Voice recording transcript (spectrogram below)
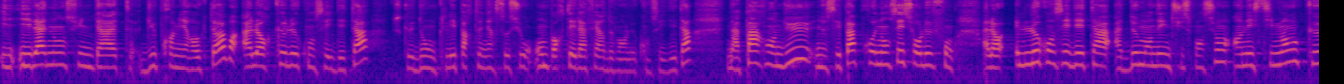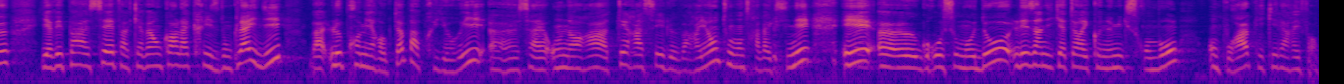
il, il, annonce une date du 1er octobre, alors que le Conseil d'État, puisque donc les partenaires sociaux ont porté l'affaire devant le Conseil d'État, n'a pas rendu, ne s'est pas prononcé sur le fond. Alors, le Conseil d'État a demandé une suspension en estimant qu'il n'y avait pas assez, enfin, qu'il y avait encore la crise. Donc là, il dit, bah, le 1er octobre, a priori, euh, on aura terrassé le variant, tout le monde sera vacciné et, euh, grosso modo, les indicateurs économiques seront bons on pourra appliquer la réforme.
